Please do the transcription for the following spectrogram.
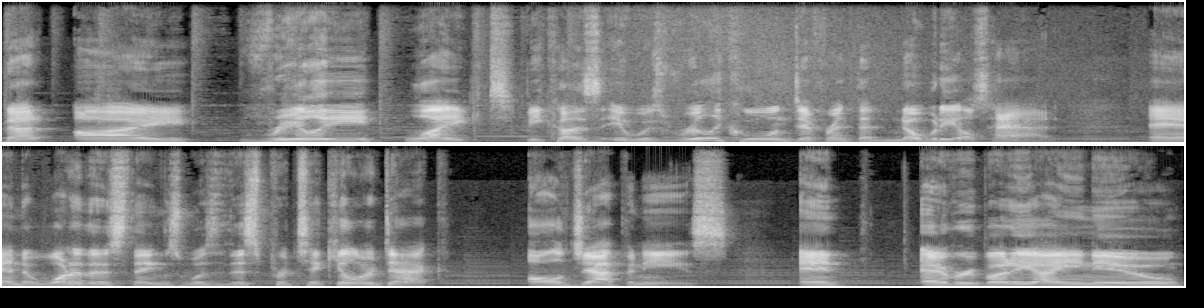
that I really liked because it was really cool and different that nobody else had. And one of those things was this particular deck, all Japanese. And everybody I knew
